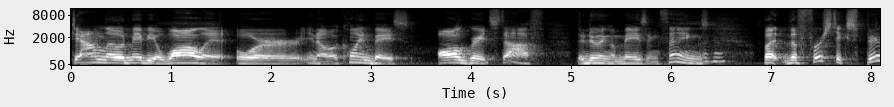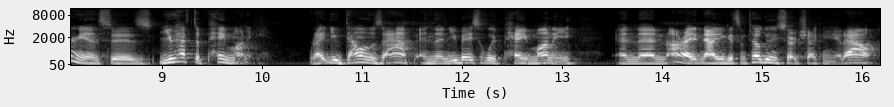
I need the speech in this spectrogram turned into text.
download maybe a wallet or, you know, a Coinbase, all great stuff, they're doing amazing things. Mm-hmm. But the first experience is you have to pay money, right? You download this app and then you basically pay money and then, all right, now you get some tokens, you start checking it out.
